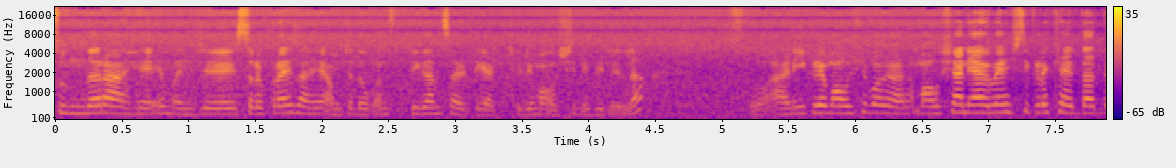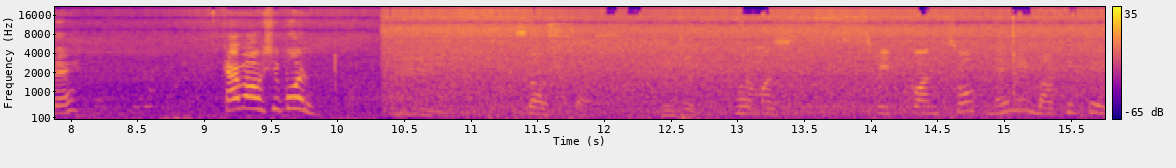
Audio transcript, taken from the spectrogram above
सुंदर आहे म्हणजे सरप्राईज आहे आमच्या दोघां तिघांसाठी ॲक्च्युली मावशीने दिलेला. So, आणि इकडे मावशी बघा मावशी आणि अवेश तिकडे खेळतात आहे काय मावशी बोल. स्वीट कॉर्न सूप नाही नाही बाकीचे.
